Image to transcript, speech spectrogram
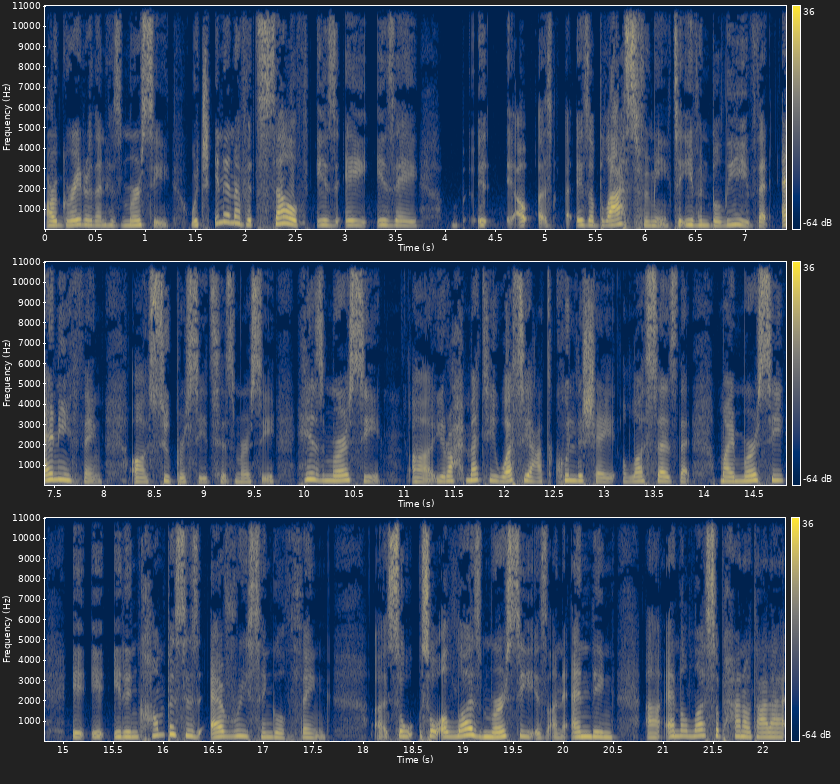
are greater than His mercy, which in and of itself is a is a is a blasphemy to even believe that anything uh, supersedes His mercy. His mercy rahmati wasi'at kull shay. Allah says that my mercy it, it, it encompasses every single thing. Uh, so so Allah's mercy is unending, uh, and Allah Subhanahu wa Taala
